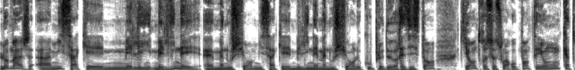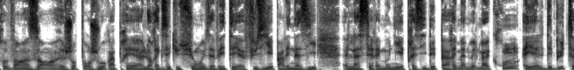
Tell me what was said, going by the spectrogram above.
L'hommage à Missak et Méliné Manouchian, Missak et Méliné Manouchian, le couple de résistants qui entrent ce soir au Panthéon, 80 ans jour pour jour après leur exécution. Ils avaient été fusillés par les nazis. La cérémonie est présidée par Emmanuel Macron et elle débute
